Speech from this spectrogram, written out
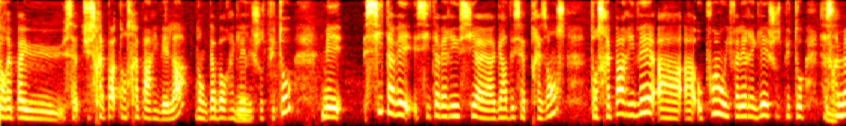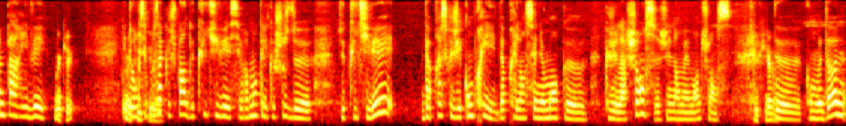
T'aurais pas eu, ça, tu serais pas, t'en serais pas arrivé là. Donc d'abord régler les choses plus tôt. Mais si tu avais, si avais réussi à garder cette présence, t'en serais pas arrivé à- à- au point où il fallait régler les choses plus tôt. Ça serait même pas arrivé. Et donc c'est est- pour ça que je parle de cultiver. C'est vraiment quelque chose de, de cultiver, d'après ce que j'ai compris, d'après l'enseignement que, que j'ai la chance, j'ai énormément de chance, qu'on me donne.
